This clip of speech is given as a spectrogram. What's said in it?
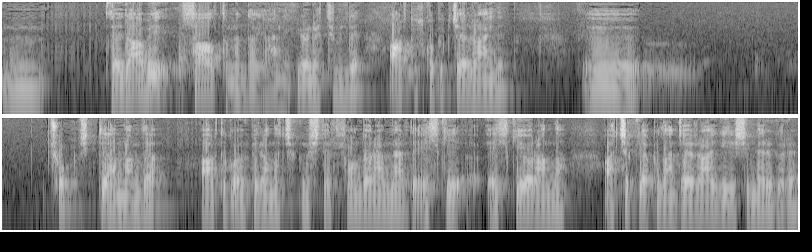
ım, tedavi sağaltımında yani yönetimde artroskopik cerrahinin e, çok ciddi anlamda artık ön plana çıkmıştır. Son dönemlerde eski eski oranla açık yapılan cerrahi girişimlere göre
